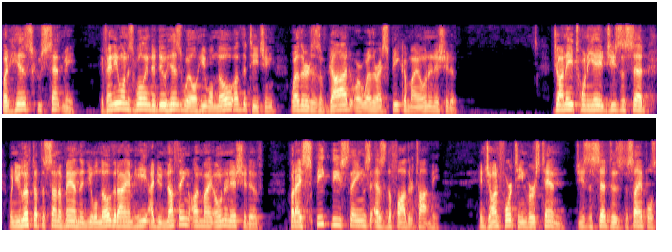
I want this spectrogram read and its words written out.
but His who sent me. If anyone is willing to do his will, he will know of the teaching, whether it is of God or whether I speak of my own initiative. John 8:28 Jesus said, "When you lift up the Son of Man, then you will know that I am he. I do nothing on my own initiative, but I speak these things as the Father taught me." In John 14 verse 10, Jesus said to his disciples,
